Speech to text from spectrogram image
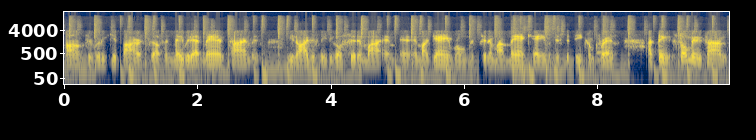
um, to really get by herself. And maybe that man time is, you know, I just need to go sit in my in, in my game room and sit in my man cave and just to decompress. I think so many times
